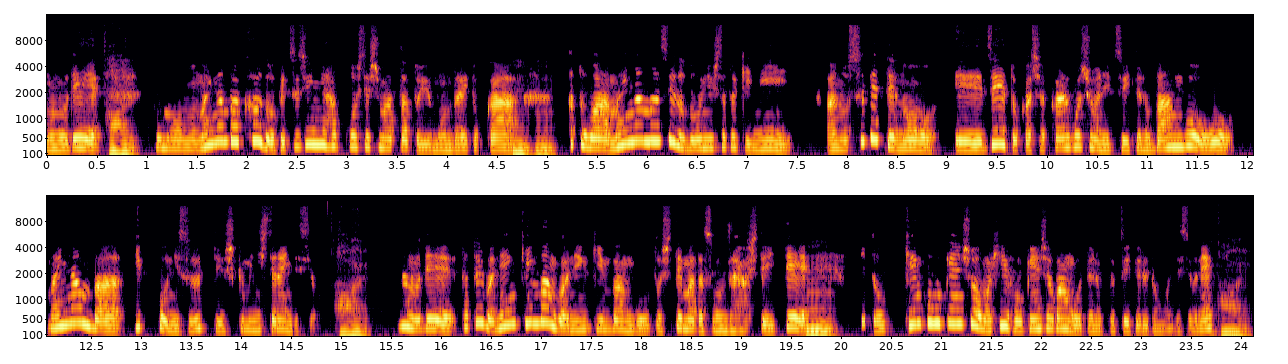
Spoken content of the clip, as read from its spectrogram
もので、はい。そのマイナンバーカードを別人に発行してしまったという問題とか、うんうん。あとはマイナンバー制度を導入したときに、あの、すべての、えー税とか社会保障についての番号をマイナンバー一本にするっていう仕組みにしてないんですよ。はい。なので、例えば年金番号は年金番号としてまだ存在をしていて、うん。えっと、健康保険証も非保険者番号っていうのがくっついてると思うんですよね。はい。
